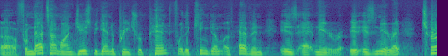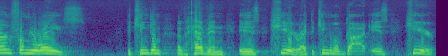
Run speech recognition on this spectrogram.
uh, From that time on, Jesus began to preach, Repent, for the kingdom of heaven is at near, is near, right? Turn from your ways. The kingdom of heaven is here, right? The kingdom of God is here.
